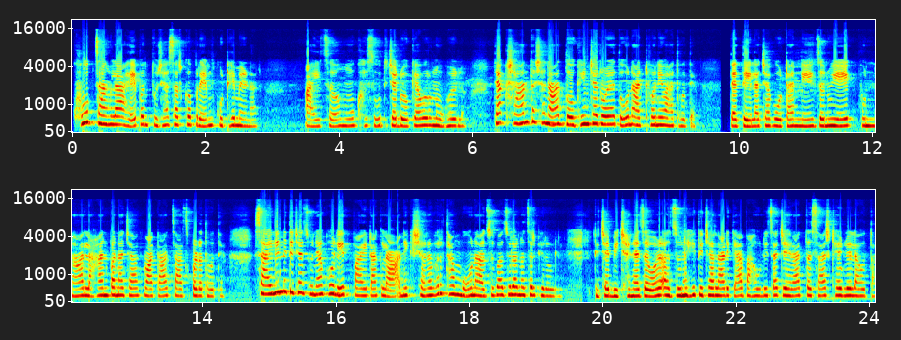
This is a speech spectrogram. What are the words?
खूप चांगला आहे पण तुझ्यासारखं प्रेम कुठे मिळणार? आईचं मुख हसू तिच्या डोक्यावरून उघडलं. त्या क्षांत क्षणात दोघींच्या डोळ्यातून आठवणी वाहत होत्या. त्या तेलाच्या बोटांनी जणू एक पुन्हा लहानपणाच्या वाटा चाच पडत होत्या. सायलीने तिच्या जुन्या खोलीत पाय टाकला आणि क्षणभर थांबून आजूबाजूला नजर फिरवली. तिच्या बिछाण्याजवळ अजूनही तिच्या लाडक्या बाहुलीचा चेहरा तसाच ठेवलेला होता.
